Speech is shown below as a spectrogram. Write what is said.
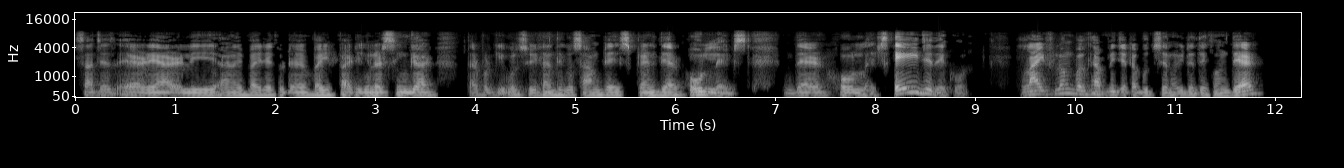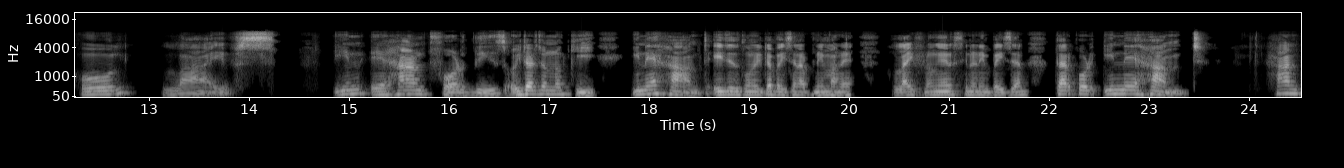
such as a rarely and by recorded by particular singer তারপর কি বলছো এখান থেকে someday spend their whole lives their whole lives এই যে দেখুন লাইফ লং বলতে আপনি যেটা বুঝছেন ওইটা দেখুন their whole lifes in a hunt for this ওইটার জন্য কি? ইন এ হান্ট এই যে দেখুন এটা পাইছেন আপনি মানে লাইফ লং এর সিনোনিম পাইছেন। তারপর in a hunt hunt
